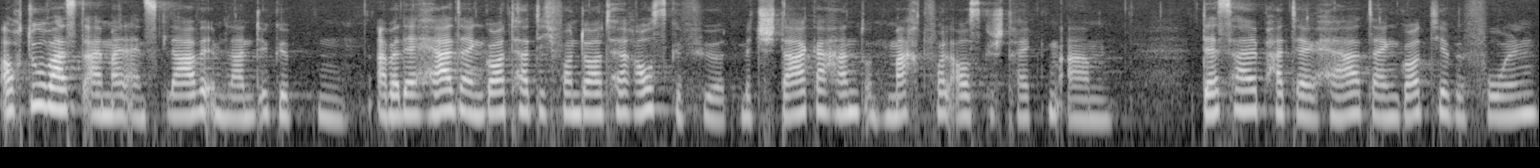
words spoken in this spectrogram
auch du warst einmal ein Sklave im Land Ägypten, aber der Herr, dein Gott, hat dich von dort herausgeführt, mit starker Hand und machtvoll ausgestrecktem Arm. Deshalb hat der Herr, dein Gott, dir befohlen,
